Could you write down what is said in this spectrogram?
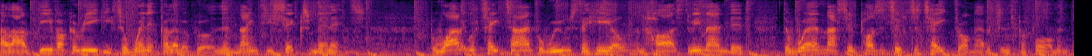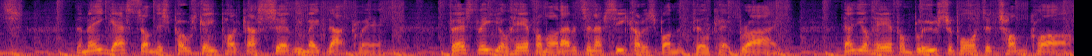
allowed Divock Origi to win it for Liverpool in the 96th minute. But while it will take time for wounds to heal and hearts to be mended, there were massive positives to take from Everton's performance. The main guests on this post game podcast certainly make that clear. Firstly, you'll hear from our Everton FC correspondent Phil Kirkbride. Then you'll hear from Blues supporter Tom Clarke.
